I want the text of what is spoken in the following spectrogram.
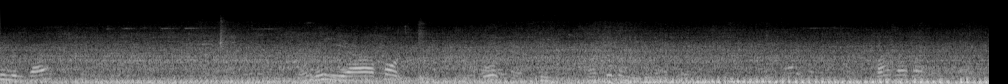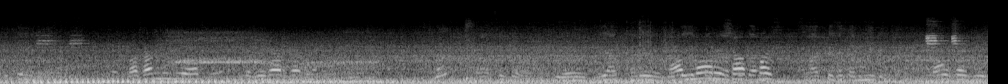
ویسے ملتا ہے نہیں یا صاحب یہ آپ کھڑے ہو۔ آپ مارے ساتھ پاس سات پیسے کم نہیں سا جی؟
